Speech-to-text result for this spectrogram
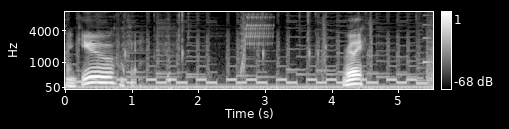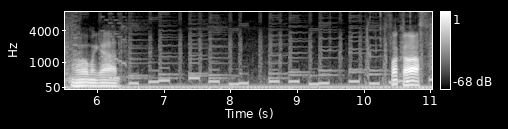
Thank you. Okay. Really? Oh my god. Fuck off.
